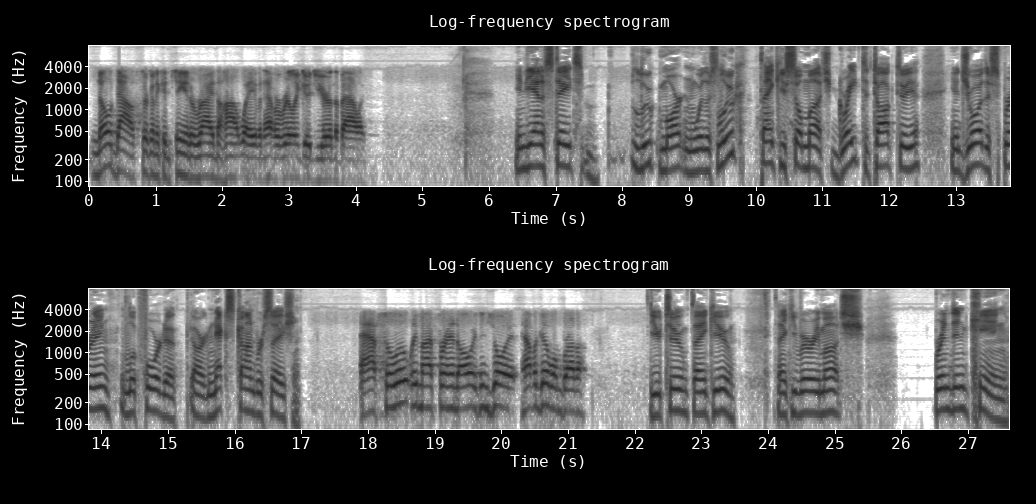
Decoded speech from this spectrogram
no doubts they're going to continue to ride the hot wave and have a really good year in the Valley. Indiana State's Luke Martin with us. Luke, thank you so much. Great to talk to you. Enjoy the spring. Look forward to our next conversation. Absolutely, my friend. Always enjoy it. Have a good one, brother. You too. Thank you. Thank you very much. Brendan King,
